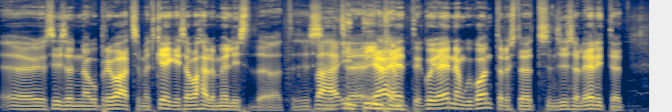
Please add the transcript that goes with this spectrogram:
Äh, siis on nagu privaatsem, et keegi ei saa vahele mölistada, vaata siis. Vähe intiimsem. et kui ennem kui kontoris töötasin, siis oli eriti, et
